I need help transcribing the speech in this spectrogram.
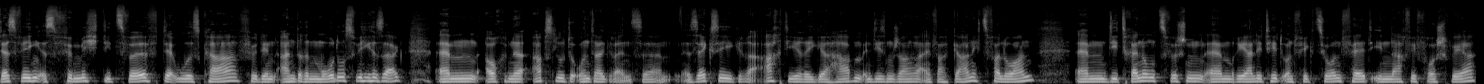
deswegen ist für mich die 12 der USK für den anderen Modus, wie gesagt, ähm, auch eine absolute Untergrenze. Sechsjährige, Achtjährige haben in diesem Genre einfach gar nichts verloren. Ähm, die Trennung zwischen ähm, Realität und Fiktion fällt ihnen nach wie vor schwer.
